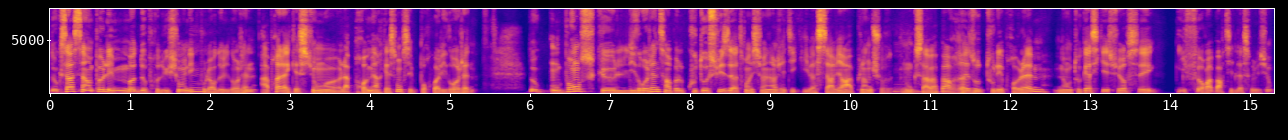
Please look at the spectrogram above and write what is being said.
Donc ça, c'est un peu les modes de production et les Mm. couleurs de l'hydrogène. Après, la question, euh, la première question, c'est pourquoi l'hydrogène? Donc, on pense que l'hydrogène, c'est un peu le couteau suisse de la transition énergétique. Il va servir à plein de choses. Mm. Donc, ça va pas résoudre tous les problèmes, mais en tout cas, ce qui est sûr, c'est qu'il fera partie de la solution.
